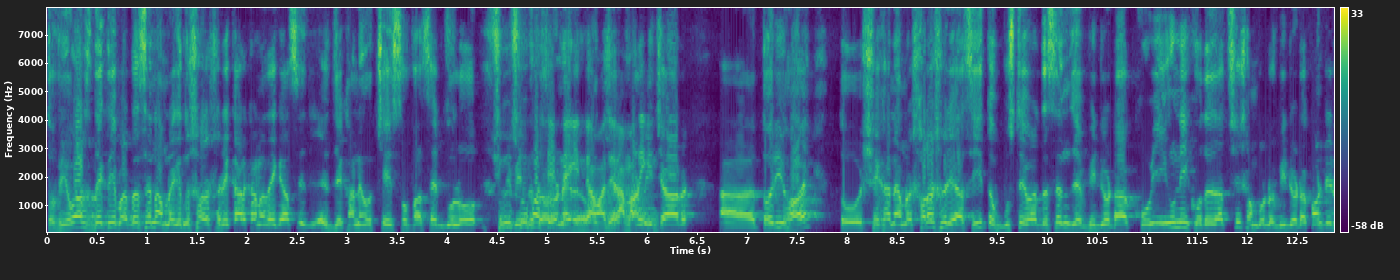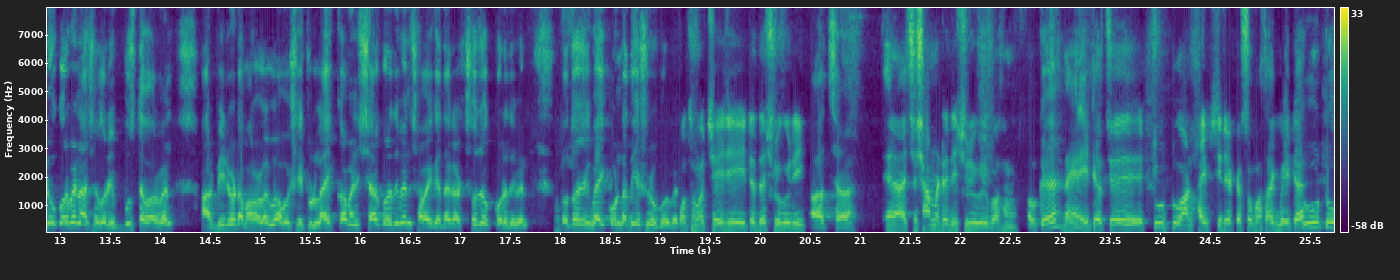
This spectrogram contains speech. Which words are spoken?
তো ভিউয়ার্স দেখতে পারতেছেন আমরা কিন্তু সরাসরি কারখানা থেকে আছি যেখানে হচ্ছে এই সোফা সেটগুলো শুধু সোফা সেট না কিন্তু আমাদের, আমাদের ফার্নিচার তৈরি হয়। তো সেখানে আমরা সরাসরি আছি। তো বুঝতে পারতেছেন যে ভিডিওটা খুবই ইউনিক হতে যাচ্ছে। সম্পূর্ণ ভিডিওটা কন্টিনিউ করবেন আশা করি বুঝতে পারবেন। আর ভিডিওটা ভালো লাগলে অবশ্যই একটু লাইক কমেন্ট শেয়ার করে দিবেন সবাইকে দেখার সুযোগ করে দিবেন। তো তোষিক ভাই কোনটা দিয়ে শুরু করবেন? প্রথম হচ্ছে এই যে এটাতে শুরু করি। আচ্ছা। আচ্ছা সামনেটা দিয়ে শুরু করি প্রথমে। ওকে। দেখেন এটা হচ্ছে টু টু ওয়ান ফাইভ সিটের একটা সোফা থাকবে এটা। টু টু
